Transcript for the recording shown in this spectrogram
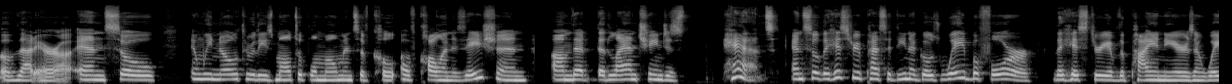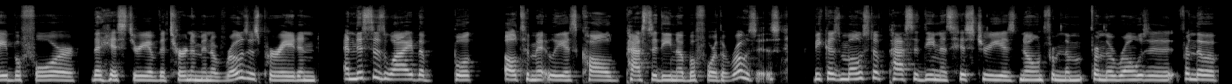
of that era and so and we know through these multiple moments of of colonization um, that that land changes hands. And so the history of Pasadena goes way before the history of the pioneers and way before the history of the Tournament of Roses parade. And and this is why the book ultimately is called Pasadena Before the Roses. Because most of Pasadena's history is known from the from the roses from the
